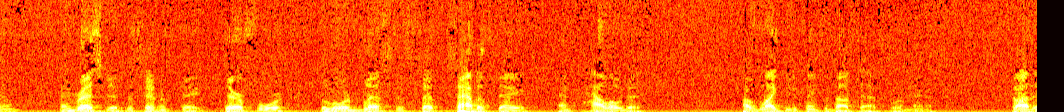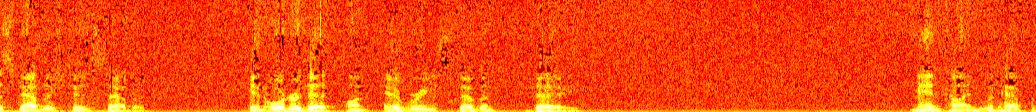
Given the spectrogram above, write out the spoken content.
them, and rested the seventh day. Therefore the Lord blessed the Sabbath day and hallowed it. I would like you to think about that for a minute. God established his Sabbath in order that on every seventh day, mankind would have to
